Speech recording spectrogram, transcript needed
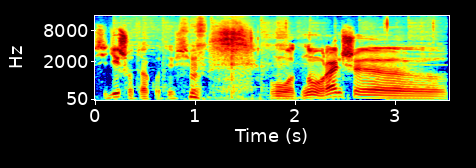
сидишь вот так вот и все. Вот, ну, раньше,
